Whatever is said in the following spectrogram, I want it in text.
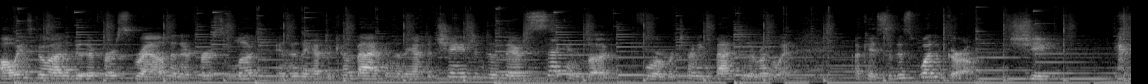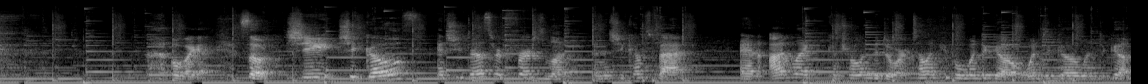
always go out and do their first round and their first look and then they have to come back and then they have to change into their second look before returning back to the runway. Okay, so this one girl, she oh my god. So she she goes and she does her first look and then she comes back and I'm like controlling the door, telling people when to go, when to go, when to go.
